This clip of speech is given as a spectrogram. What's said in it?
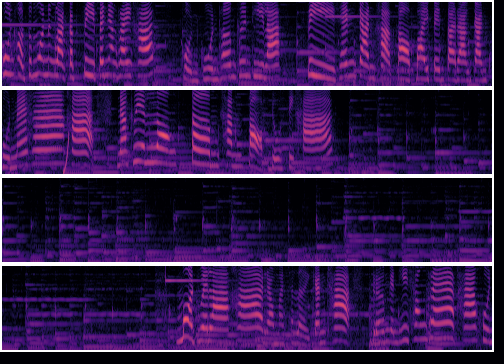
คูณของจำนวนหนึ่งหลักกับ 4 เป็นอย่างไรคะ ผลคูณเพิ่มขึ้นทีละ 4 เช่นกันค่ะ ต่อไปเป็นตารางการคูณแม่ 5 ค่ะ นักเรียนลองเติมคำตอบดูสิคะหมดเวลาค่ะ เรามาเฉลยกันค่ะ เริ่มกันที่ช่องแรก5คูณ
